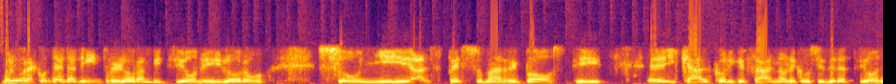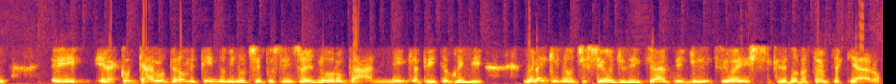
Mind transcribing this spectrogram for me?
Volevo raccontare da dentro le loro ambizioni, i loro sogni, spesso mal riposti, eh, i calcoli che fanno, le considerazioni e, e, raccontarlo però mettendomi in un certo senso nei loro panni, capito? Quindi non è che non ci sia un giudizio, anzi il giudizio esce, credo, abbastanza chiaro,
